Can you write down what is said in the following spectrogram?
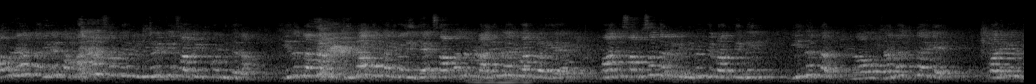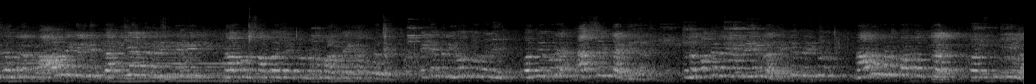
ಅವ್ರು ಹೇಳ್ತಾರೆ ಏನು ಹತ್ತು ಸಭೆಯಲ್ಲಿ ನೀರಿಕೆ ಸಭೆ ಇಟ್ಕೊಂಡಿದ್ದೀರಾ ಇದನ್ನ ನಾವು ಜಿಲ್ಲಾಧಿಕಾರಿಗಳಿಗೆ ಸಂಬಂಧಪಟ್ಟ ಅಧಿಕಾರಿ ವರ್ಗಗಳಿಗೆ ಮಾನ್ಯ ಸಂಸದರಲ್ಲಿ ವಿನಂತಿ ಮಾಡ್ತೀನಿ ಇದನ್ನ ನಾವು ಜನತೆಗೆ ಕೊಡಗಿನ ಜನರ ಭಾವನೆಗಳಿಗೆ ಧಕ್ಕೆಯನ್ನು ನೀಡಿದ್ದೀವಿ ನಾವು ಸಭೆಯನ್ನು ಮಾಡಬೇಕಾಗ್ತದೆ ಯಾಕಂದ್ರೆ ಇವತ್ತು ನೋಡಿ ಒಂದಿಬ್ಬರು ಆಕ್ಸಿಡೆಂಟ್ ಆಗಿದ್ದಾರೆ ನನ್ನ ಪಕ್ಕದಲ್ಲಿ ಇಲ್ಲ ಯಾಕಂದ್ರೆ ಇದು ನಾನು ಕೂಡ ಮಾಡುವಂತ ಪರಿಸ್ಥಿತಿ ಇಲ್ಲ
